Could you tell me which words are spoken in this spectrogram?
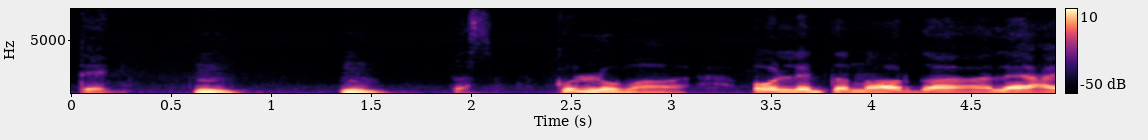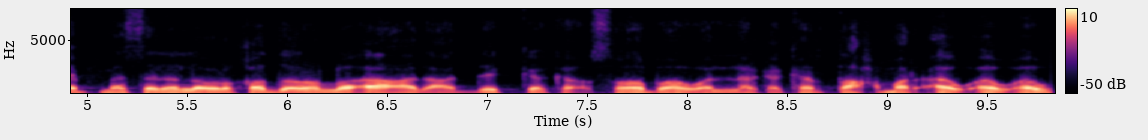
التاني. امم امم بس كله ما قول لي أنت النهارده لاعب مثلا لو لا قدر الله قعد على الدكة كإصابة ولا ككارت أحمر أو أو أو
